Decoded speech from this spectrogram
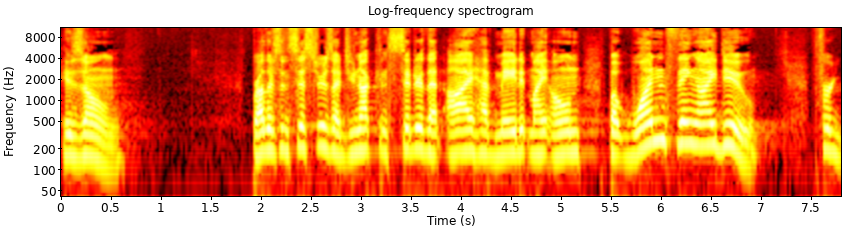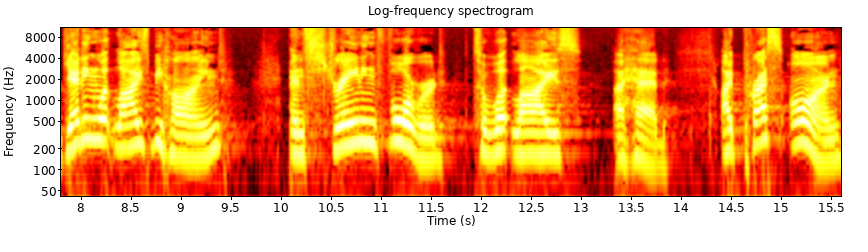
his own. Brothers and sisters, I do not consider that I have made it my own, but one thing I do, forgetting what lies behind and straining forward to what lies ahead. I press on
